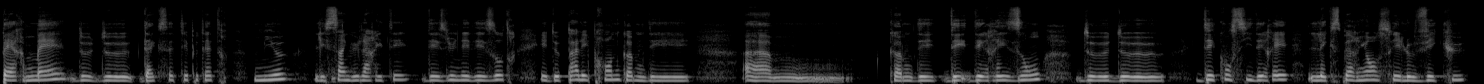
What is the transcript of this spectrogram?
permet d'accepter peut-être mieux les singularités des unes et des autres et de ne pas les prendre comme des, euh, des, raisons de, de déconsidérer l'expérience et le vécu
